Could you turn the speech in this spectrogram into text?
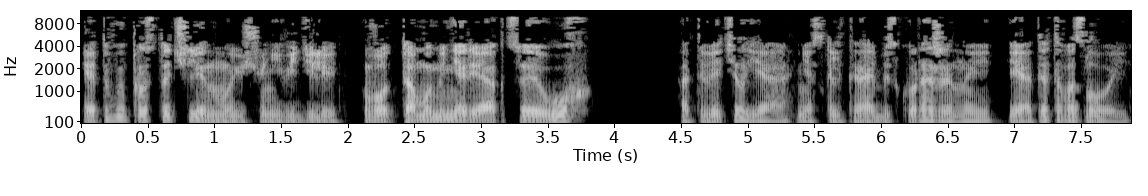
«Это вы просто член мой еще не видели. Вот там у меня реакция, ух!» Ответил я, несколько обескураженный и от этого злой.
